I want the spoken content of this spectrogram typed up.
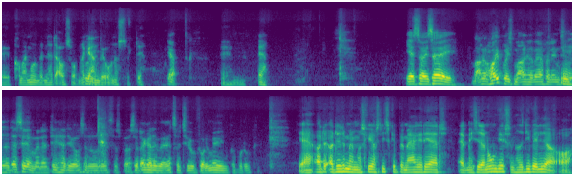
øh, kommer imod med den her dagsorden og mm. gerne vil understøtte det. Ja. Øhm, ja. Ja, så især i mange højprismarkeder, i hvert fald indtil videre, mm. der ser man, at det her det er også noget, der efterspørger. Så der kan det være attraktivt at få det med ind på produktet. Ja, og det, og det, man måske også lige skal bemærke, det er, at, at man siger, at der er nogle virksomheder, de vælger at,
